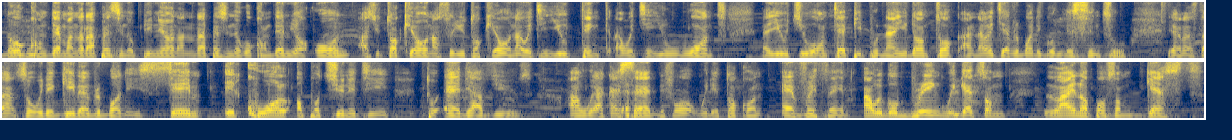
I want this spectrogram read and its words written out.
No Mhm. condemn another person' opinion. Another person no go condemn your own. As you talk your own, as so you talk your own. Now waiting you think. Now waiting you want. Now you you want tell people. Now you don't talk. And now waiting everybody go listen to. You understand? So we they give everybody same equal opportunity to air their views. And we, like I said before, we they talk on everything. And we go bring, we get some lineup of some guests,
